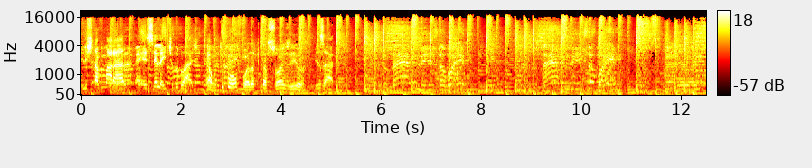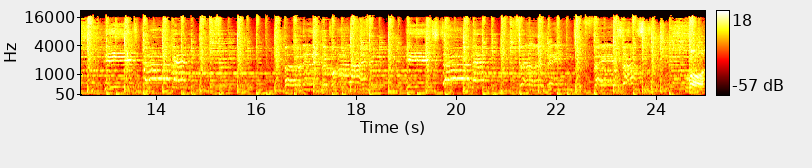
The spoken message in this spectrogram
ele estava uma arara, é excelente a dublagem. Ah, muito bom, pô. Adaptações aí, ó. Exato. Bom,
